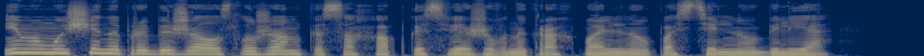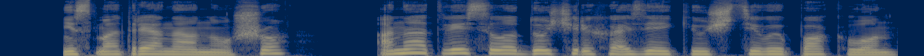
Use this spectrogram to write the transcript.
Мимо мужчины пробежала служанка с охапкой свежего накрахмаленного постельного белья. Несмотря на ношу, она отвесила дочери хозяйки учтивый поклон,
